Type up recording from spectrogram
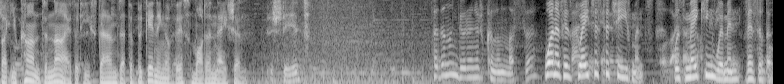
but you can't deny that he stands at the beginning of this modern nation. One of his greatest achievements was making women visible.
